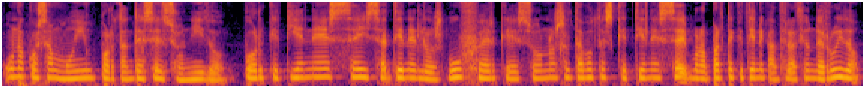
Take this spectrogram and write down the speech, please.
una cosa muy importante es el sonido, porque tiene seis, tiene los buffer, que son unos altavoces que tiene seis, bueno, aparte que tiene cancelación de ruido,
